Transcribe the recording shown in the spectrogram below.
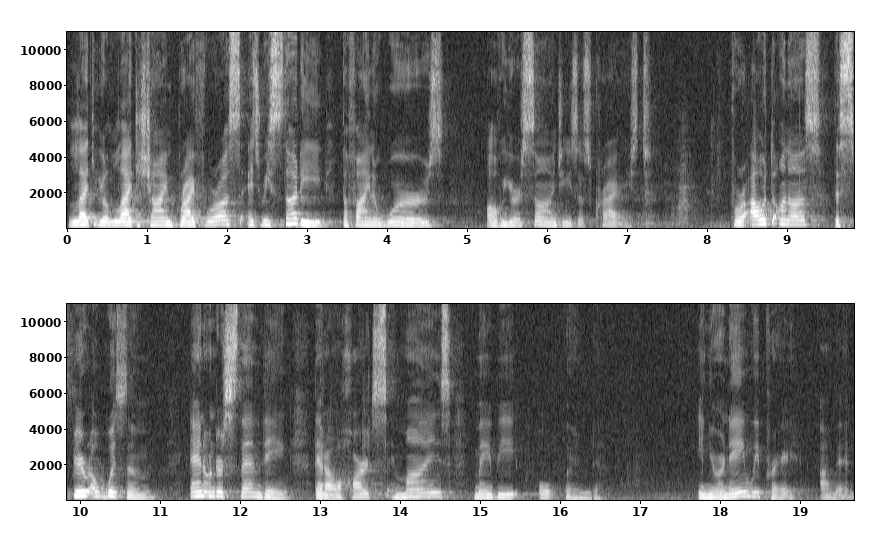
Let your light shine bright for us as we study the final words of your Son, Jesus Christ. Pour out on us the spirit of wisdom and understanding that our hearts and minds may be opened. In your name we pray. Amen.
